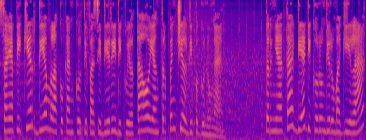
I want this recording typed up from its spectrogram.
Saya pikir dia melakukan kultivasi diri di kuil Tao yang terpencil di pegunungan. Ternyata dia dikurung di rumah gila?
